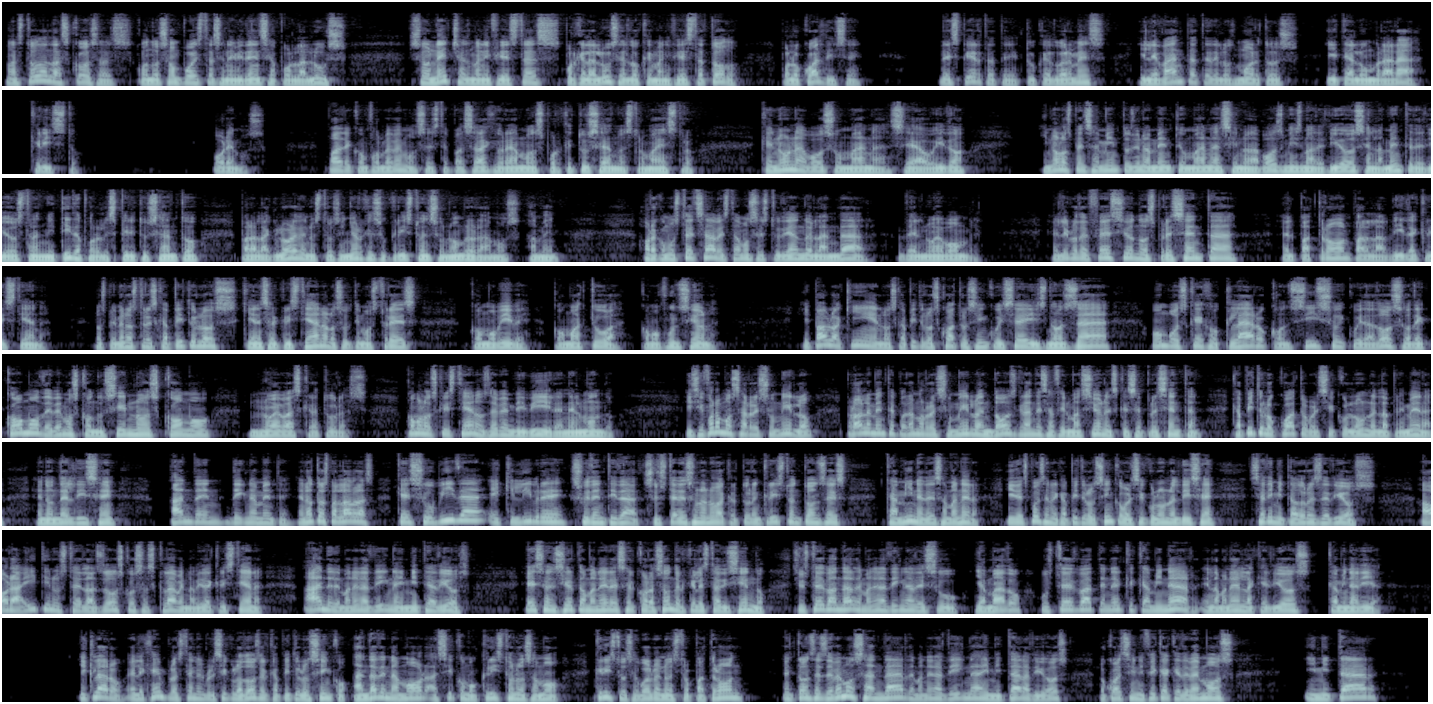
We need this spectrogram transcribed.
Mas todas las cosas, cuando son puestas en evidencia por la luz, son hechas manifiestas, porque la luz es lo que manifiesta todo. Por lo cual dice, Despiértate, tú que duermes, y levántate de los muertos, y te alumbrará Cristo. Oremos. Padre, conforme vemos este pasaje, oramos porque tú seas nuestro Maestro, que no una voz humana sea oído, y no los pensamientos de una mente humana, sino la voz misma de Dios en la mente de Dios, transmitida por el Espíritu Santo, para la gloria de nuestro Señor Jesucristo, en su nombre oramos. Amén. Ahora, como usted sabe, estamos estudiando el andar del nuevo hombre. El libro de Efesios nos presenta el patrón para la vida cristiana. Los primeros tres capítulos, quién es el cristiano, los últimos tres, cómo vive, cómo actúa, cómo funciona. Y Pablo aquí en los capítulos 4, 5 y 6 nos da un bosquejo claro, conciso y cuidadoso de cómo debemos conducirnos como nuevas criaturas, cómo los cristianos deben vivir en el mundo. Y si fuéramos a resumirlo, probablemente podamos resumirlo en dos grandes afirmaciones que se presentan. Capítulo 4, versículo 1 es la primera, en donde él dice, anden dignamente. En otras palabras, que su vida equilibre su identidad. Si usted es una nueva criatura en Cristo, entonces camine de esa manera. Y después en el capítulo 5, versículo 1, él dice, sed imitadores de Dios. Ahora ahí tiene usted las dos cosas clave en la vida cristiana. Ande de manera digna, imite a Dios. Eso en cierta manera es el corazón del que él está diciendo. Si usted va a andar de manera digna de su llamado, usted va a tener que caminar en la manera en la que Dios caminaría. Y claro, el ejemplo está en el versículo 2 del capítulo 5. Andad en amor así como Cristo nos amó. Cristo se vuelve nuestro patrón, entonces debemos andar de manera digna, imitar a Dios, lo cual significa que debemos imitar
